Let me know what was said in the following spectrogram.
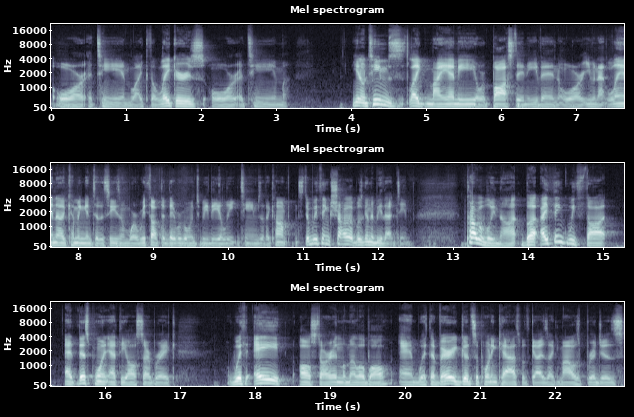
or a team like the Lakers or a team, you know, teams like Miami or Boston, even, or even Atlanta coming into the season where we thought that they were going to be the elite teams of the conference? Did we think Charlotte was going to be that team? Probably not, but I think we thought at this point at the All Star break with a All Star in LaMelo Ball and with a very good supporting cast with guys like Miles Bridges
